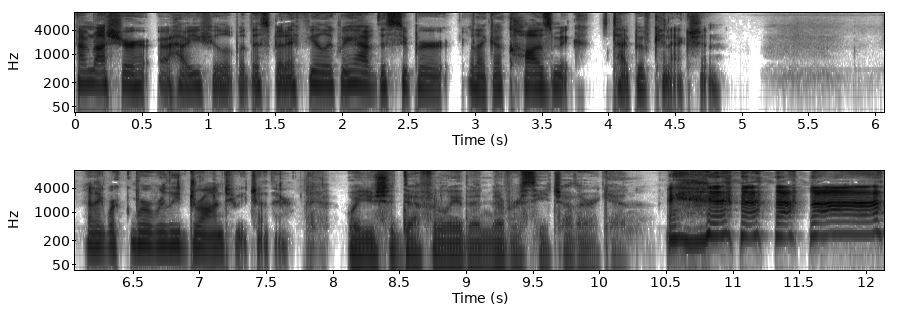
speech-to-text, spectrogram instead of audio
I'm not sure how you feel about this, but I feel like we have this super, like a cosmic type of connection. I think we're, we're really drawn to each other. Well, you should definitely then never see each other again.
